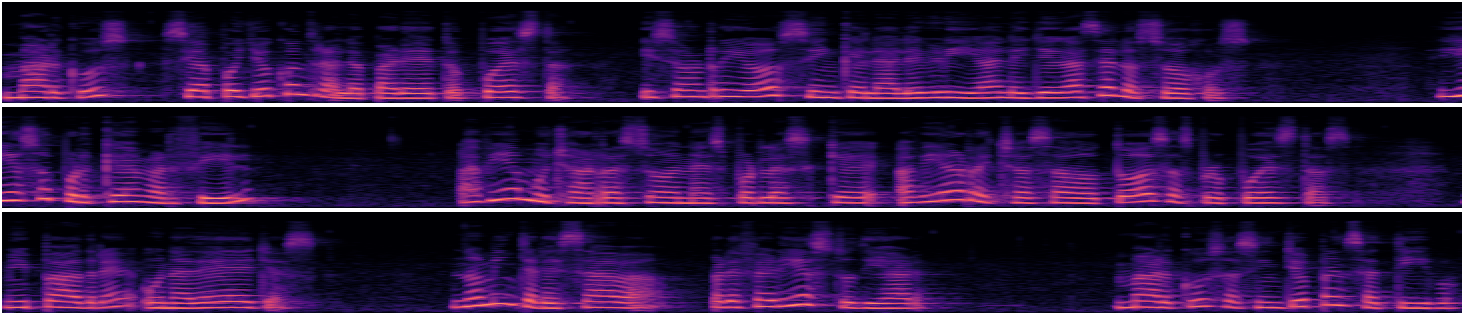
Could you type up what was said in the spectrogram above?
Marcus se apoyó contra la pared opuesta y sonrió sin que la alegría le llegase a los ojos. ¿Y eso por qué, Marfil? Había muchas razones por las que había rechazado todas esas propuestas. Mi padre, una de ellas. No me interesaba, prefería estudiar. Marcus asintió pensativo.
